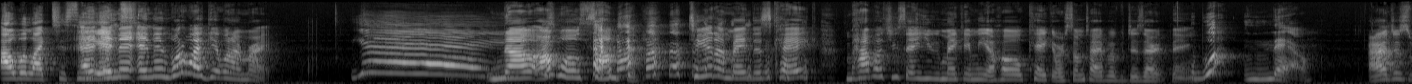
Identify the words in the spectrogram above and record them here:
I would like to see And, it. and then and then what do I get when I'm right? Yay! No, I want something. Tina made this cake. How about you say you making me a whole cake or some type of dessert thing? What? No. I just,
